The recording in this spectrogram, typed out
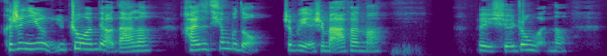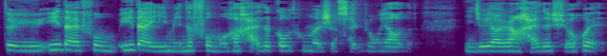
可是你用中文表达了，孩子听不懂，这不也是麻烦吗？所以学中文呢，对于一代父母、一代移民的父母和孩子沟通呢是很重要的，你就要让孩子学会。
